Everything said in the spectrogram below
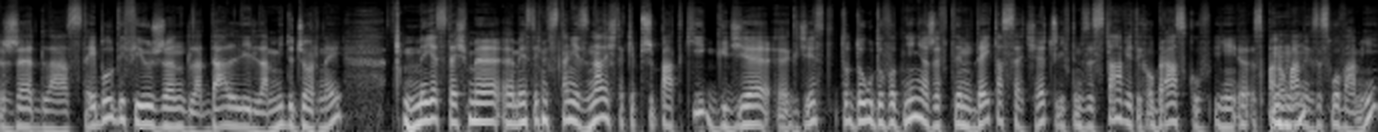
że dla Stable Diffusion, dla DALI, dla Midjourney, my jesteśmy, my jesteśmy w stanie znaleźć takie przypadki, gdzie, gdzie jest to do udowodnienia, że w tym datasecie, czyli w tym zestawie tych obrazków i e, sparowanych mm -hmm. ze słowami,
